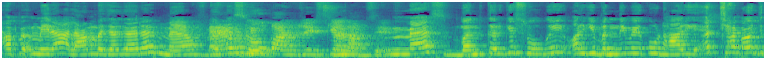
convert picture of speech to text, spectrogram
अब मेरा अलार्म बजा जा रहा है। मैं ऑफ़ करके सो बजे इसके अलार्म से। मैं बंद करके सो गई और ये बंदी मेरे को उठा रही है। अच्छा बज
